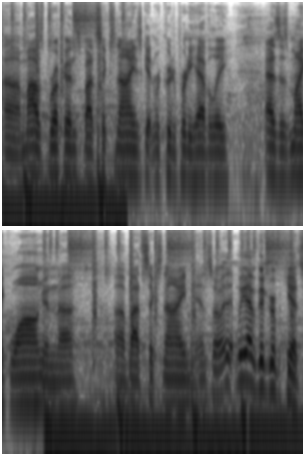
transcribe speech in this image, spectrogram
uh, Miles Brookins, about 6'9", he's getting recruited pretty heavily, as is Mike Wong, and uh, uh, about 6'9". And so it, we have a good group of kids.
